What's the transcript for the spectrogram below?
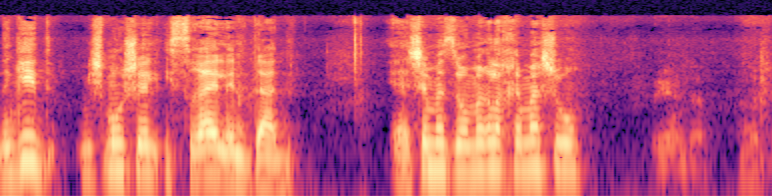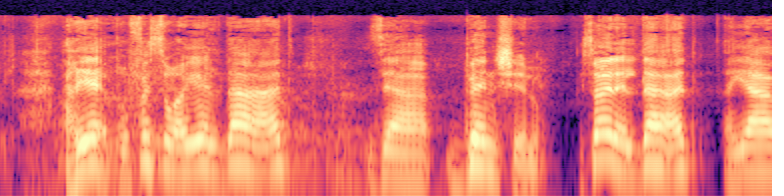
נגיד משמו של ישראל אלדד. השם הזה אומר לכם משהו? אריה, פרופסור אריה אלדד זה הבן שלו. ישראל אלדד היה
